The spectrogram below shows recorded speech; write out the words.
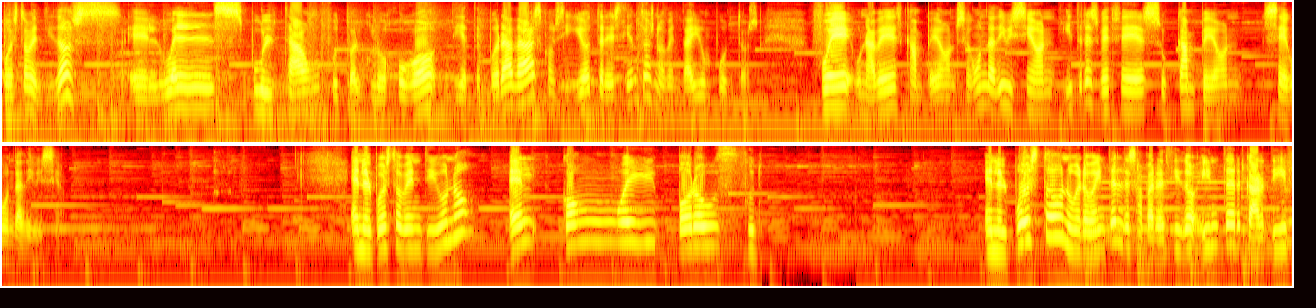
Puesto 22. El Wellspool Town Football Club jugó 10 temporadas, consiguió 391 puntos. Fue una vez campeón Segunda División y tres veces subcampeón Segunda División. En el puesto 21, el Conway Borough Football en el puesto número 20 el desaparecido Inter Cardiff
